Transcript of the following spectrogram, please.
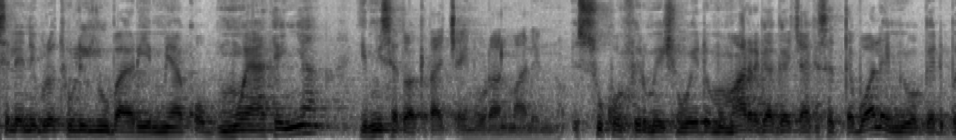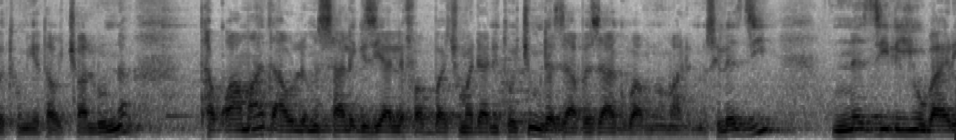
ስለ ንብረቱ ልዩ ባህሪ የሚያውቀው ሙያተኛ የሚሰጠው አቅጣጫ ይኖራል ማለት ነው። እሱ confirmation ወይ ደግሞ ማረጋገጫ ከሰጠ በኋላ የሚወገድበት ሁኔታዎች አሉና ተቋማት አሁን ለምሳሌ ጊዜ ያለፈባቸው መድኃኒቶችም እንደዛ በዛ አግባብ ነው ማለት ነው። ስለዚህ እነዚህ ልዩ ባህሪ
